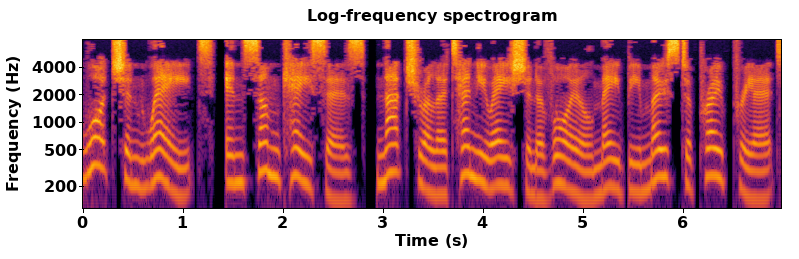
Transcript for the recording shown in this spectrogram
Watch and wait. In some cases, natural attenuation of oil may be most appropriate,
